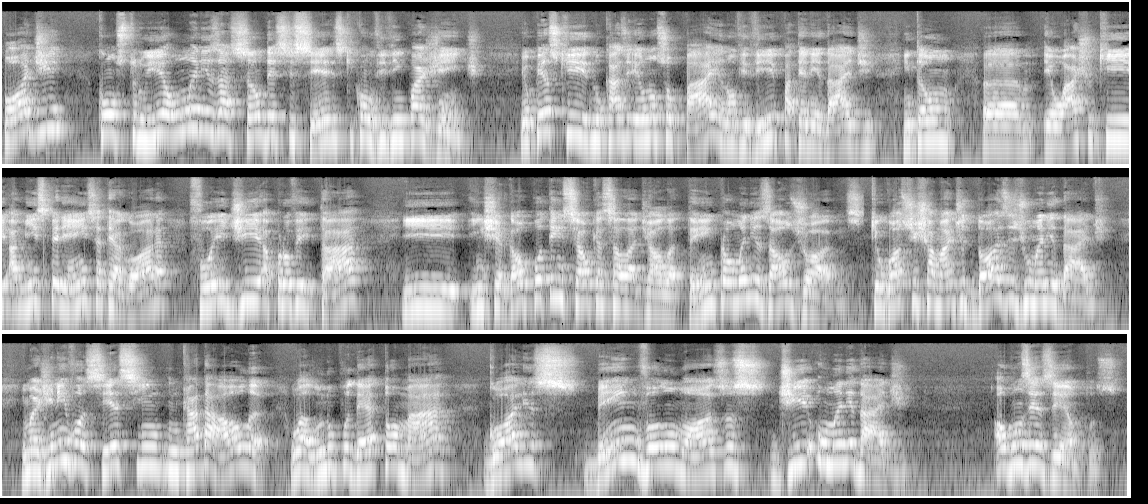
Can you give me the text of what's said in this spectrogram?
pode construir a humanização desses seres que convivem com a gente. Eu penso que, no caso, eu não sou pai, eu não vivi paternidade, então uh, eu acho que a minha experiência até agora foi de aproveitar e enxergar o potencial que a sala de aula tem para humanizar os jovens, que eu gosto de chamar de doses de humanidade. Imaginem você se em, cada aula o aluno puder tomar goles bem volumosos de humanidade. Alguns exemplos.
